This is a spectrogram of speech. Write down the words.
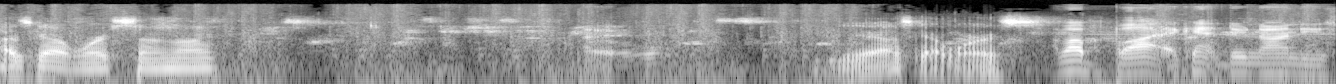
I just got worse, didn't I? Yeah, I just got worse. I'm a butt. I can't do 90s.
